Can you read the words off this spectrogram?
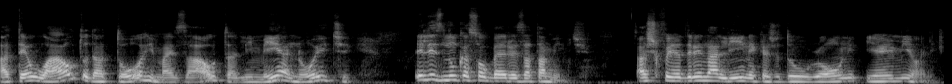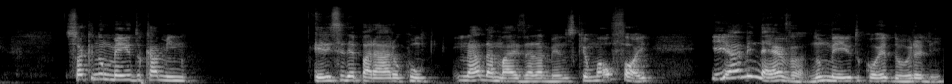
até o alto da torre mais alta, ali meia-noite, Eles nunca souberam exatamente. Acho que foi a adrenalina que ajudou o Ron e a Hermione. Só que no meio do caminho, eles se depararam com nada mais, nada menos que o Malfoy e a Minerva no meio do corredor ali.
